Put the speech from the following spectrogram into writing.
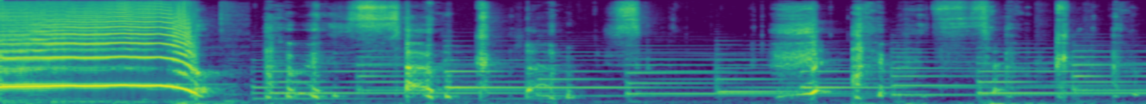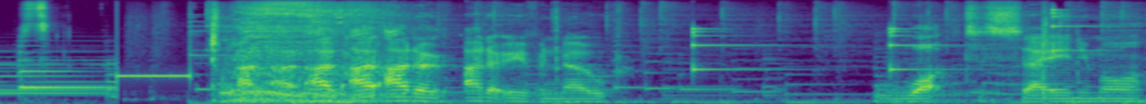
Oh! I was so close. I was so close. I, I, I, I don't I don't even know what to say anymore.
